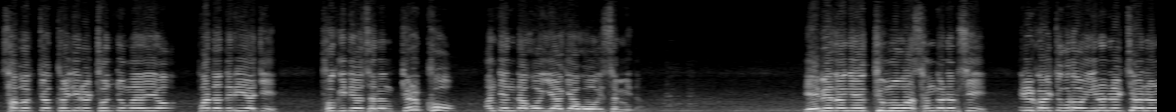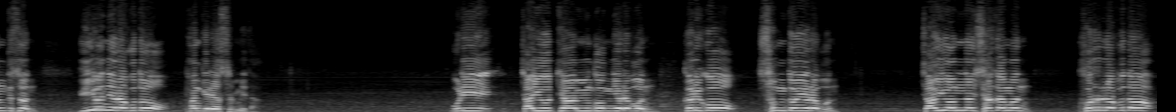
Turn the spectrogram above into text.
사법적 권리를 존중하여 받아들여야지 포기되어서는 결코 안 된다고 이야기하고 있습니다. 예배당의 규모와 상관없이 일괄적으로 인원을 제한하는 것은 위헌이라고도 판결했습니다. 우리 자유 대한민국 여러분 그리고 성도 여러분 자유 없는 세상은 코로나보다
